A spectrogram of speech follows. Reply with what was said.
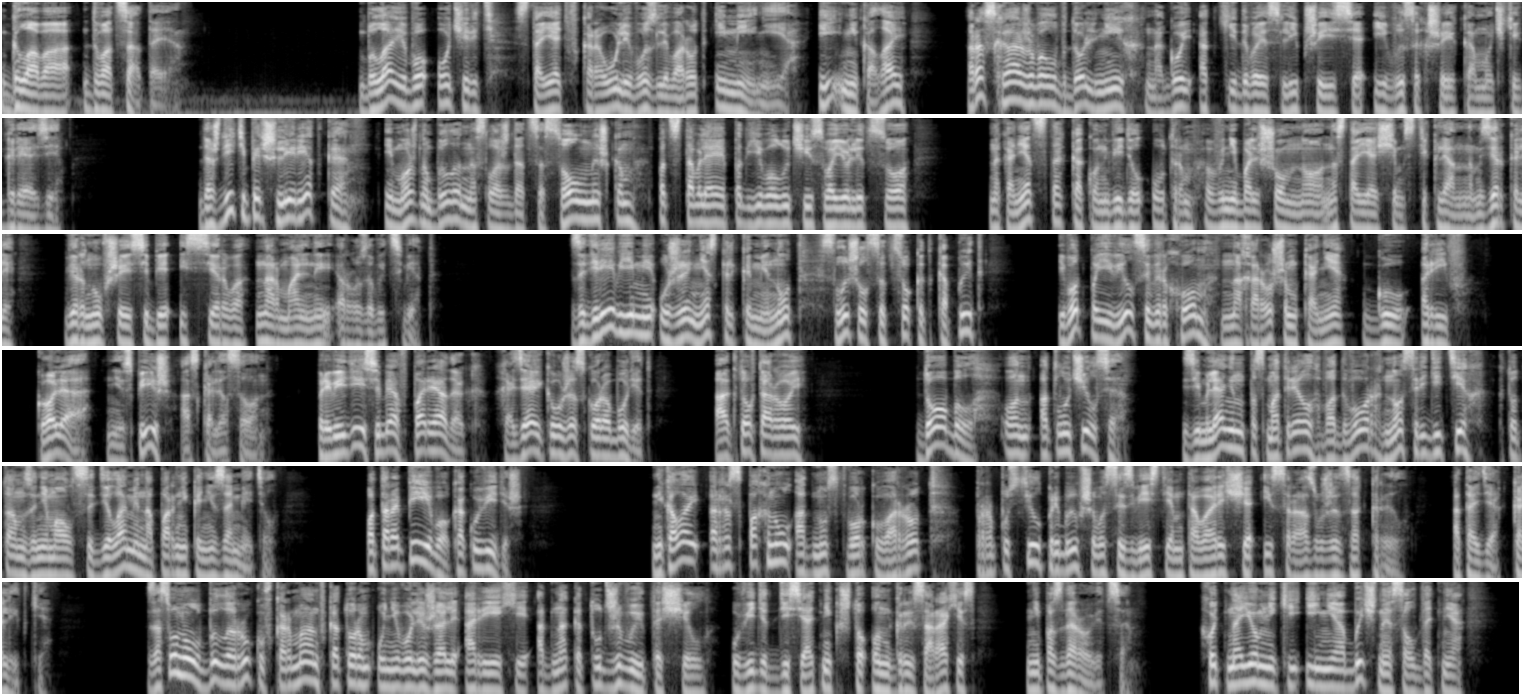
Глава двадцатая Была его очередь стоять в карауле возле ворот имения, и Николай расхаживал вдоль них, ногой откидывая слипшиеся и высохшие комочки грязи. Дожди теперь шли редко, и можно было наслаждаться солнышком, подставляя под его лучи свое лицо — Наконец-то, как он видел утром в небольшом, но настоящем стеклянном зеркале, вернувшее себе из серого нормальный розовый цвет. За деревьями уже несколько минут слышался цокот копыт, и вот появился верхом на хорошем коне Гу-Риф. «Коля, не спишь?» — оскалился он. «Приведи себя в порядок, хозяйка уже скоро будет. А кто второй?» Добл, он отлучился. Землянин посмотрел во двор, но среди тех, кто там занимался делами, напарника не заметил. «Поторопи его, как увидишь». Николай распахнул одну створку ворот, пропустил прибывшего с известием товарища и сразу же закрыл, отойдя к калитке. Засунул было руку в карман, в котором у него лежали орехи, однако тут же вытащил, увидит десятник, что он грыз арахис, не поздоровится. Хоть наемники и необычная солдатня,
